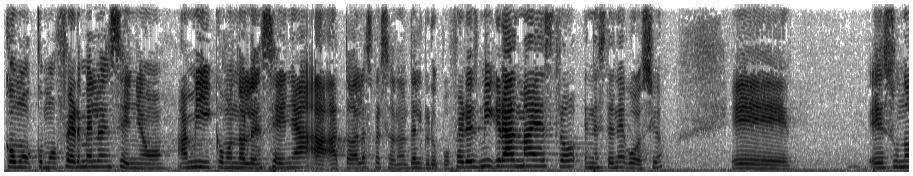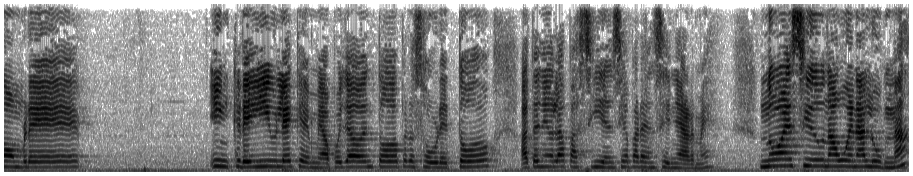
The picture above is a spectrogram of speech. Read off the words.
como, como Fer me lo enseñó a mí, como nos lo enseña a, todas las personas del grupo. Fer es mi gran maestro en este negocio. Eh, es un hombre increíble que me ha apoyado en todo, pero sobre todo ha tenido la paciencia para enseñarme. No he sido una buena alumna,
